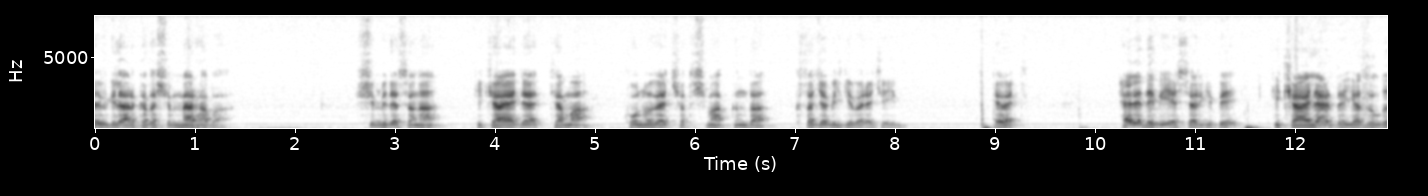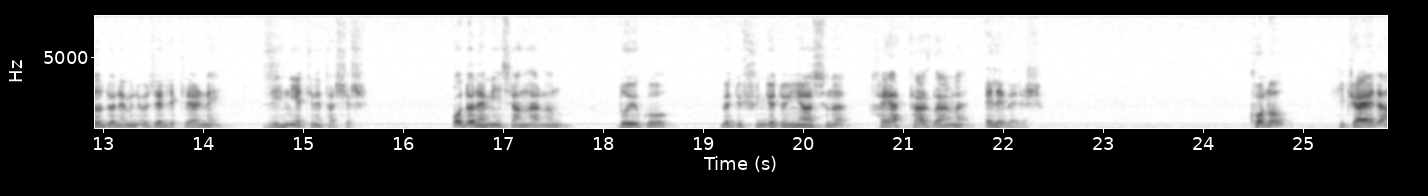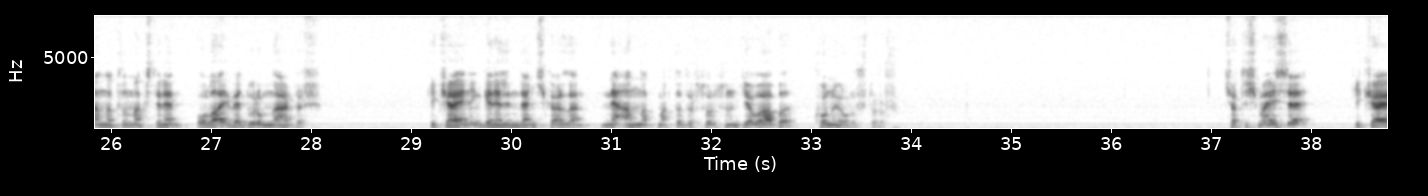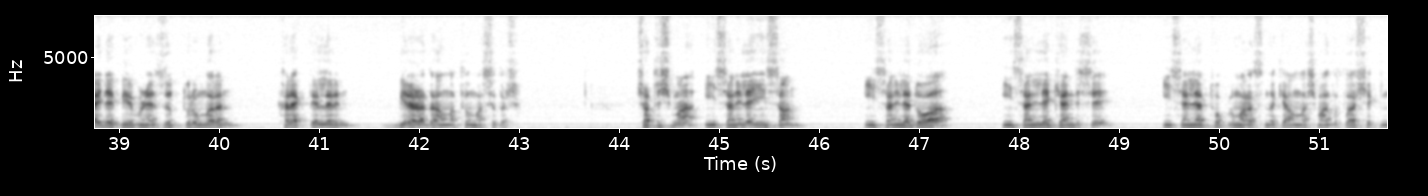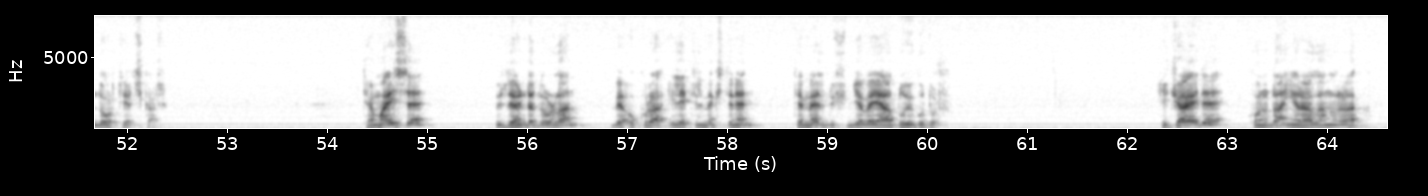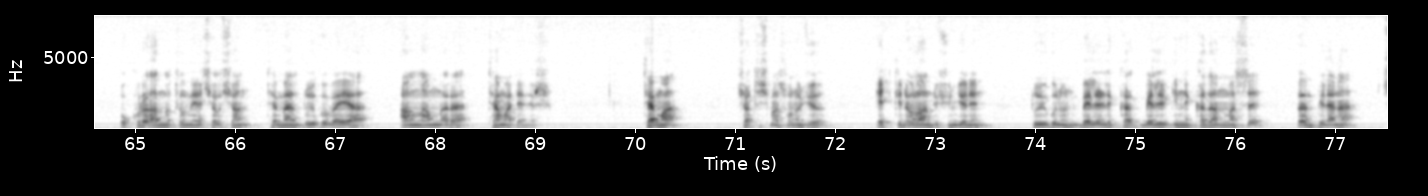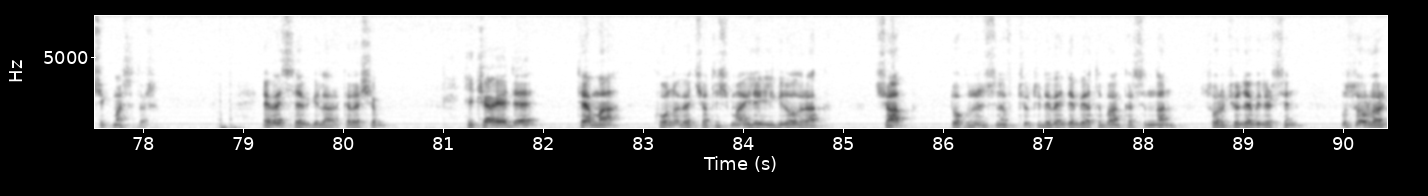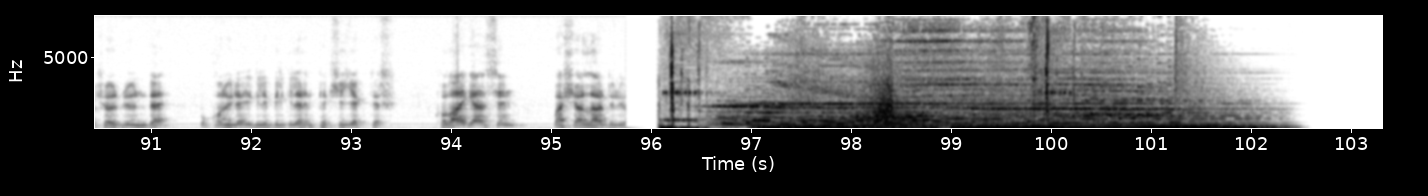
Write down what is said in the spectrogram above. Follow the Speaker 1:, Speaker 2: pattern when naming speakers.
Speaker 1: Sevgili arkadaşım merhaba. Şimdi de sana hikayede tema, konu ve çatışma hakkında kısaca bilgi vereceğim. Evet, her edebi eser gibi hikayeler de yazıldığı dönemin özelliklerini, zihniyetini taşır. O dönem insanların duygu ve düşünce dünyasını, hayat tarzlarını ele verir. Konu, hikayede anlatılmak istenen olay ve durumlardır. Hikayenin genelinden çıkarılan ne anlatmaktadır sorusunun cevabı konuyu oluşturur. Çatışma ise hikayede birbirine zıt durumların, karakterlerin bir arada anlatılmasıdır. Çatışma insan ile insan, insan ile doğa, insan ile kendisi, insan ile toplum arasındaki anlaşmazlıklar şeklinde ortaya çıkar. Tema ise üzerinde durulan ve okura iletilmek istenen temel düşünce veya duygudur. Hikayede konudan yararlanılarak okura anlatılmaya çalışan temel duygu veya anlamlara tema denir. Tema, çatışma sonucu etkin olan düşüncenin, duygunun belirginlik kazanması, ön plana çıkmasıdır. Evet sevgili arkadaşım, hikayede tema, konu ve çatışma ile ilgili olarak ÇAP 9. sınıf Türk Dili ve Edebiyatı Bankası'ndan soru çözebilirsin. Bu soruları çözdüğünde bu konuyla ilgili bilgilerin pekişecektir. Kolay gelsin, başarılar diliyorum.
